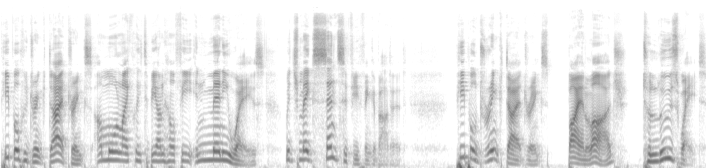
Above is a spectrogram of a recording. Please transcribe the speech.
people who drink diet drinks are more likely to be unhealthy in many ways, which makes sense if you think about it. People drink diet drinks, by and large, to lose weight,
